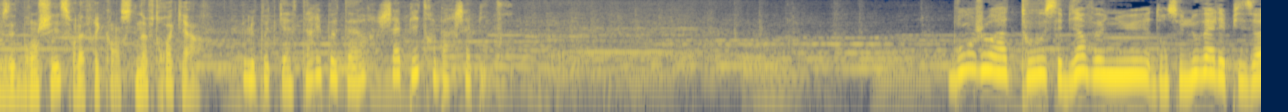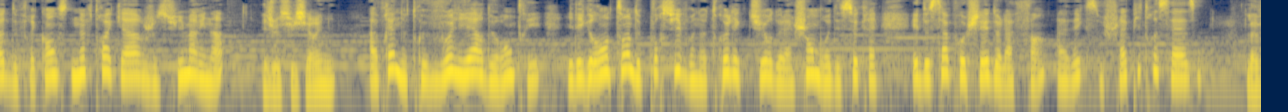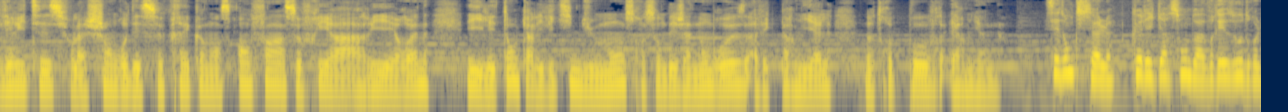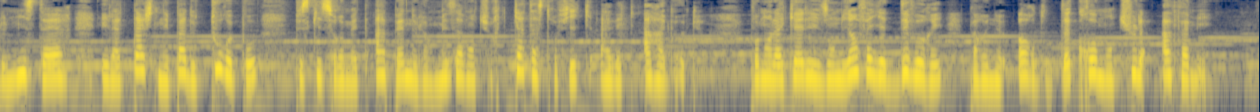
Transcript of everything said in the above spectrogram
Vous êtes branchés sur la fréquence 9 3 quarts. Le podcast Harry Potter, chapitre par chapitre. Bonjour à tous et bienvenue dans ce nouvel épisode de fréquence 9 3 quarts. Je suis Marina. Et je suis Jérémy. Après notre volière de rentrée, il est grand temps de poursuivre notre lecture de la Chambre des Secrets et de s'approcher de la fin avec ce chapitre 16. La vérité sur la Chambre des Secrets commence enfin à s'offrir à Harry et Ron, et il est temps car les victimes du monstre sont déjà nombreuses avec parmi elles notre pauvre Hermione. C'est donc seul que les garçons doivent résoudre le mystère et la tâche n'est pas de tout repos puisqu'ils se remettent à peine de leur mésaventure catastrophique avec Aragog, pendant laquelle ils ont bien failli être dévorés par une horde d'acromontules affamés.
